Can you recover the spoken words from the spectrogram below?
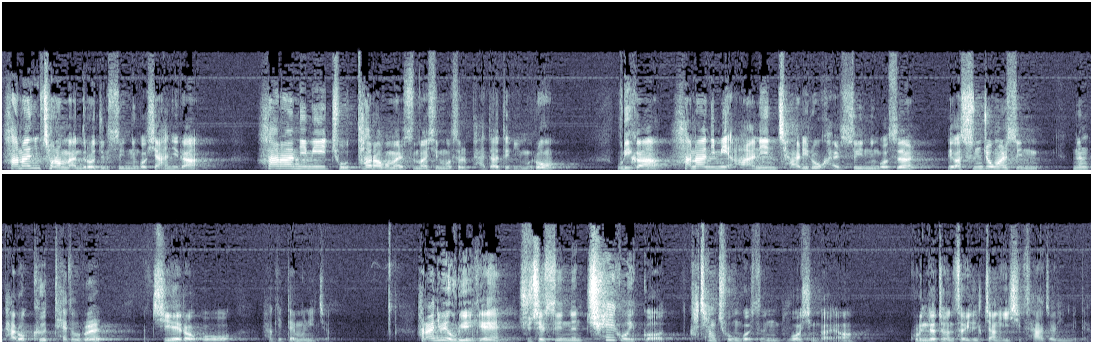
하나님처럼 만들어줄 수 있는 것이 아니라 하나님이 좋다라고 말씀하시는 것을 받아들임으로 우리가 하나님이 아닌 자리로 갈 수 있는 것을 내가 순종할 수 있는 바로 그 태도를 지혜라고 하기 때문이죠. 하나님이 우리에게 주실 수 있는 최고의 것, 가장 좋은 것은 무엇인가요? 고린도 전서 1장 24절입니다.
